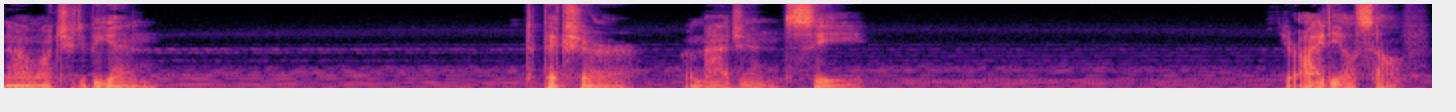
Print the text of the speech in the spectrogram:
Now I want you to begin to picture, imagine, see your ideal self.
